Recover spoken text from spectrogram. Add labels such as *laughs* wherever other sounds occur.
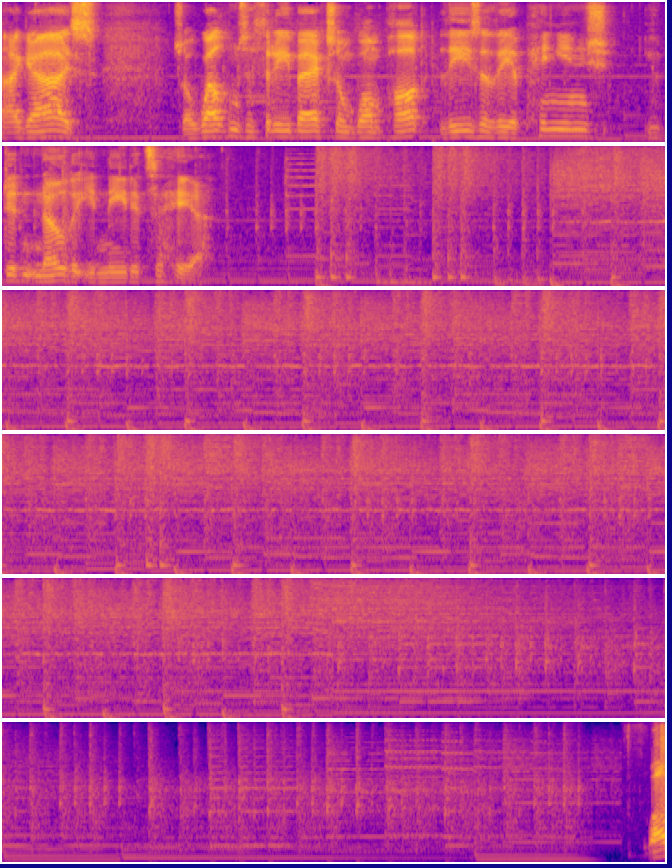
Hi guys. So welcome to Three Berks and One Pod. These are the opinions you didn't know that you needed to hear.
